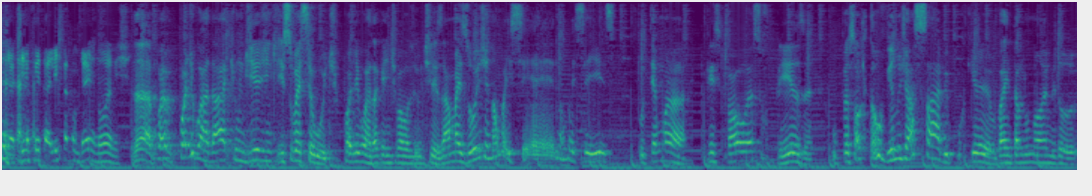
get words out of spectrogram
Já tinha feito a lista com 10 nomes. Não, pode, pode guardar que um dia a gente, isso vai ser útil. Pode guardar que a gente vai utilizar, mas hoje não vai ser, não vai ser isso. O tema principal é surpresa. O pessoal que tá ouvindo já sabe, porque vai entrar no nome do,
